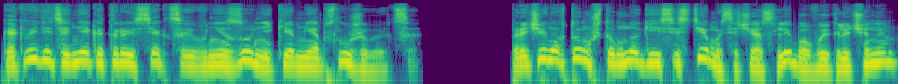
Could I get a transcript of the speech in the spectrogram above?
«Как видите, некоторые секции внизу никем не обслуживаются. Причина в том, что многие системы сейчас либо выключены,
